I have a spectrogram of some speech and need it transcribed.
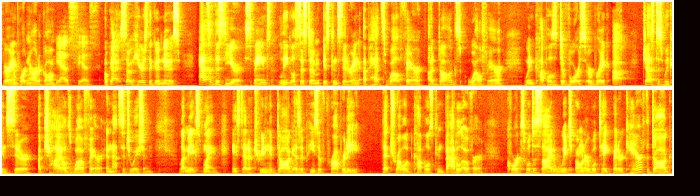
very important article. Yes, yes. Okay, so here's the good news. As of this year, Spain's legal system is considering a pet's welfare, a dog's welfare, when couples divorce or break up, just as we consider a child's welfare in that situation. Let me explain. Instead of treating a dog as a piece of property that troubled couples can battle over, courts will decide which owner will take better care of the dog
